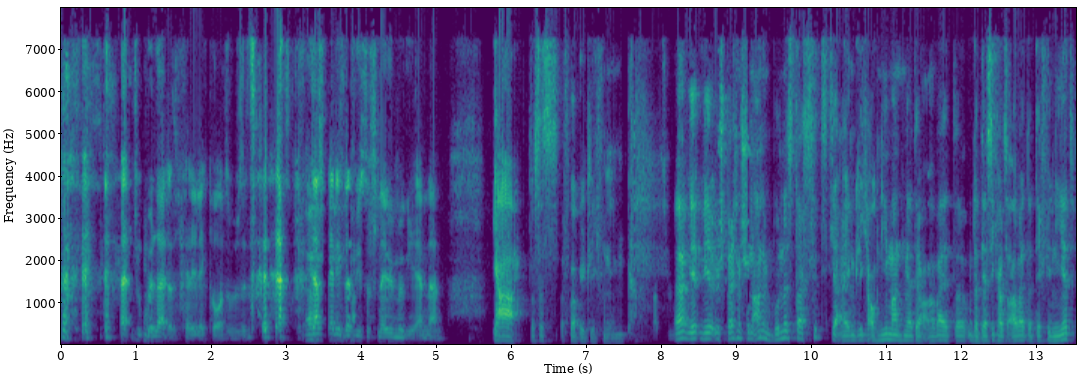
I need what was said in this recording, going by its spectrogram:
Tut mir leid, dass ich kein Elektroauto besitze. Das, ja. das werde ich natürlich so schnell wie möglich ändern. Ja, das ist vorbildlich von Ihnen. Ja, wir, wir, sprechen schon an, im Bundestag sitzt ja eigentlich auch niemand mehr, der Arbeiter oder der sich als Arbeiter definiert.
